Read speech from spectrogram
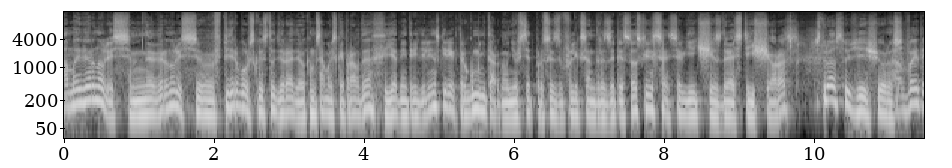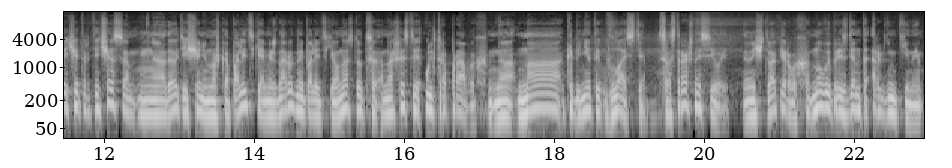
А мы вернулись. Вернулись в петербургскую студию радио «Комсомольская правда». Я Дмитрий Делинский, ректор гуманитарного университета профессоров Александр Записовский. Сергеевич, здрасте еще раз. Здравствуйте еще раз. В этой четверти часа давайте еще немножко о политике, о международной политике. У нас тут нашествие ультраправых на, на кабинеты власти со страшной силой. Значит, во-первых, новый президент Аргентины,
